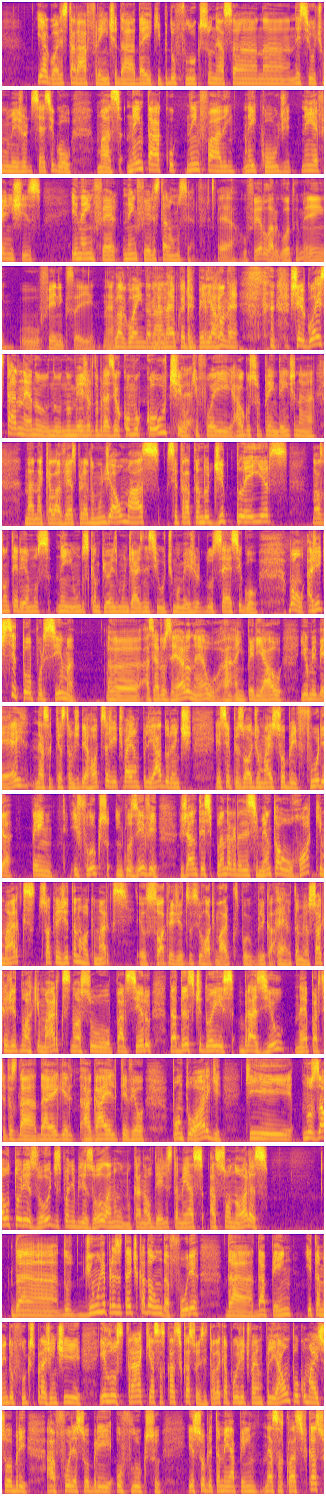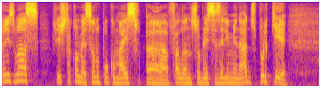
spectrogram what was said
e agora estará à frente da, da equipe do Fluxo nessa, na- nesse último Major de CSGO. Mas nem Taco, nem Fallen, nem Cold, nem FNX e nem Fer, nem Fer estarão no server. É, o Fer largou também, o Fênix aí, né? Largou ainda na, na época de Imperial, né? Chegou a estar né, no, no, no Major do Brasil como coach, o que foi algo surpreendente na, na, naquela véspera do Mundial, mas se tratando de players, nós não teremos nenhum dos campeões mundiais nesse último Major do CSGO. Bom, a gente citou por cima ah, a 00, né, o- a Imperial e o MBR, nessa questão de derrotas, a gente vai ampliar durante esse episódio mais sobre Fúria, PEN e Fluxo, inclusive já antecipando agradecimento ao Rock Marx. Só acredita no Rock Marx? Eu só acredito se o Rock Marques publicar. É, eu também. Eu só acredito no Rock Marx, nosso parceiro da Dust 2 Brasil, né? Parceiros da, da HLTV.org, que nos autorizou, disponibilizou lá no, no canal deles também as, as sonoras da, do- de um representante de cada um, da Fúria, da, da PEN e também do Fluxo, para a gente ilustrar aqui essas classificações. Então, daqui a pouco a gente vai ampliar um pouco mais sobre a Fúria, sobre o Fluxo e sobre também a PEN nessas classificações, mas a gente está começando um pouco mais ah, falando sobre esses eliminados, porque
